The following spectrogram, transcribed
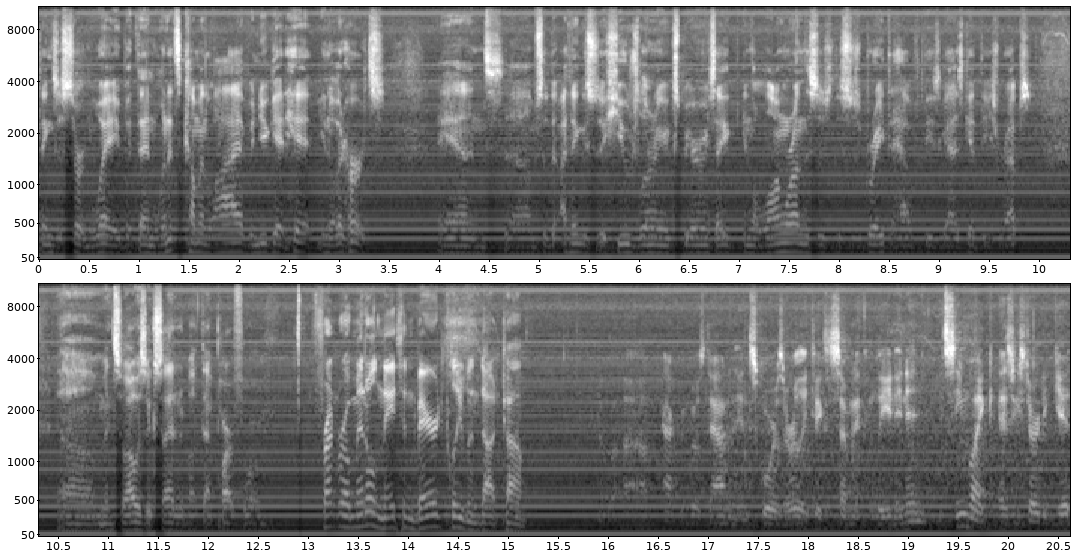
things a certain way, but then when it's coming live and you get hit, you know it hurts. And um, so th- I think this is a huge learning experience. I, in the long run, this is this is great to have these guys get these reps, um, and so I was excited about that part for him. Front row middle, Nathan Baird, Cleveland.com. uh, Akron goes down and scores early, takes a 7 0 lead. And then it seemed like as you started to get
